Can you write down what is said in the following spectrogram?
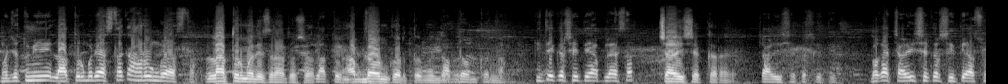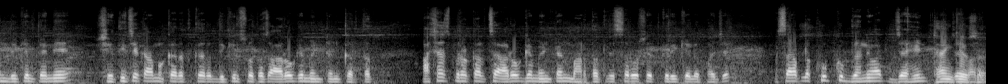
म्हणजे तुम्ही लातूरमध्ये असता का हरुंगळ असता? लातूरमध्येच राहतो सर. लातूरमध्ये. अपडाऊन करतो मी. अपडाऊन करता. किती एकर शेती आहे आपल्या सर? चाळीस एकर आहे. चाळीस एकर शेती. बघा चाळीस एकर शेती असून देखील त्याने शेतीचे कामं करत करत देखील स्वतःचं आरोग्य मेंटेन करतात. अशाच प्रकारचं आरोग्य मेंटेन भारतातले सर्व शेतकरी केलं पाहिजे. सर आपलं खूप खूप धन्यवाद. जय हिंद. Thank जय you, भारत. sir.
